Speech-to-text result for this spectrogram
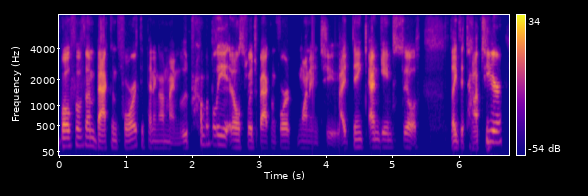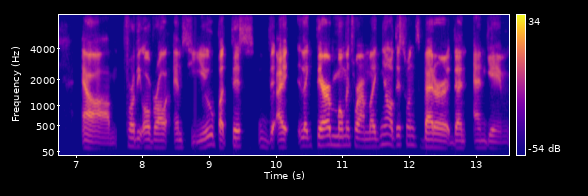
both of them back and forth, depending on my mood. Probably it'll switch back and forth one and two. I think Endgame's still like the top tier um for the overall MCU, but this I like there are moments where I'm like, you know, this one's better than Endgame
